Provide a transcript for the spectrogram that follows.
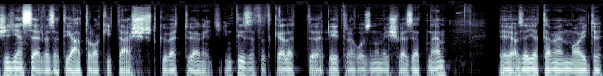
és egy ilyen szervezeti átalakítást követően egy intézetet kellett létrehoznom és vezetnem az egyetemen, majd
